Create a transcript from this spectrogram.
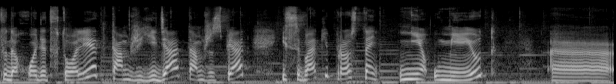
туда ходят в туалет, там же едят, там же спят, и собаки просто не умеют э,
